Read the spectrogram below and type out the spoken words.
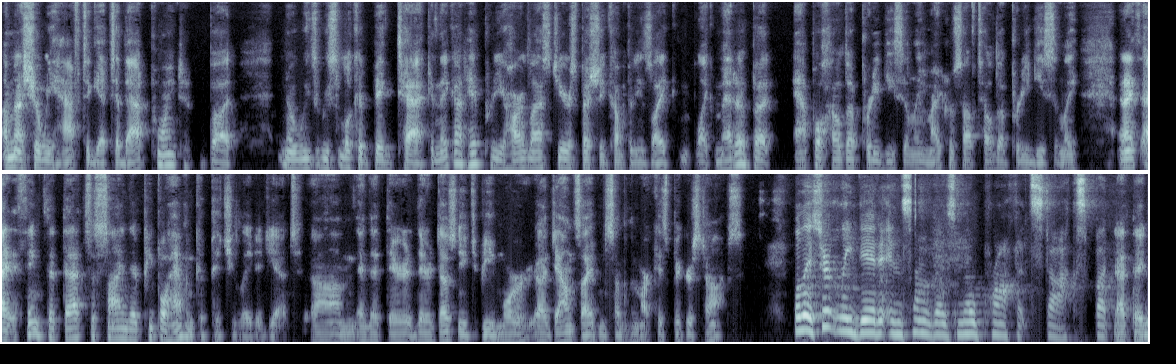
I'm not sure we have to get to that point, but you know we, we look at big tech and they got hit pretty hard last year, especially companies like like Meta. But Apple held up pretty decently, Microsoft held up pretty decently, and I, I think that that's a sign that people haven't capitulated yet, um, and that there there does need to be more uh, downside in some of the market's bigger stocks. Well, they certainly did in some of those no profit stocks, but not did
